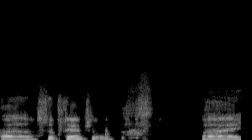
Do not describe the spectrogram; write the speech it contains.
uh, substantially by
